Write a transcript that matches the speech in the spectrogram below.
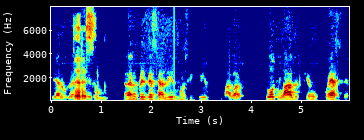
Ele era um grande Interessante. Não era um presidencialismo assim que. Agora, do outro lado, tinha o Quester,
